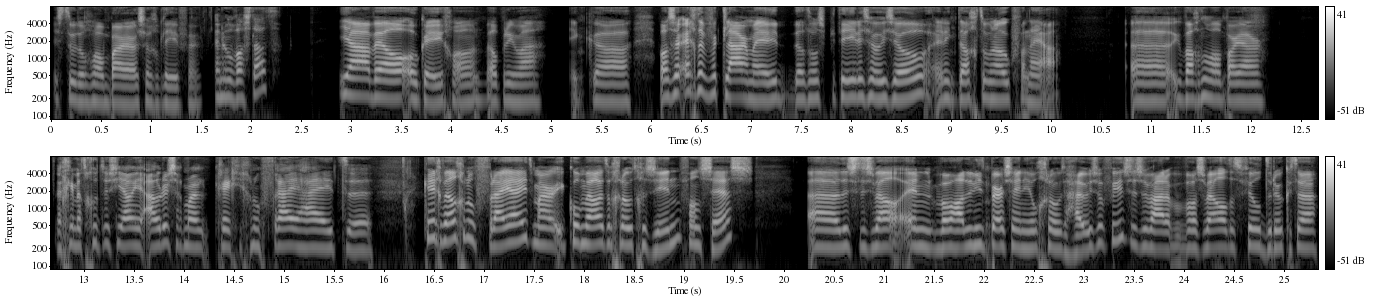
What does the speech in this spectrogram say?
is toen nog wel een paar jaar zo gebleven. En hoe was dat? Ja, wel oké, gewoon. Wel prima. Ik was er echt even klaar mee. Dat hospiteren sowieso. En ik dacht toen ook van, nou ja, ik wacht nog wel een paar jaar. En ging dat goed tussen jou en je ouders? Zeg maar, kreeg je genoeg vrijheid? Ik kreeg wel genoeg vrijheid, maar ik kom wel uit een groot gezin van zes. Uh, dus het is wel, en we hadden niet per se een heel groot huis of iets. Dus er waren, was wel altijd veel drukte.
